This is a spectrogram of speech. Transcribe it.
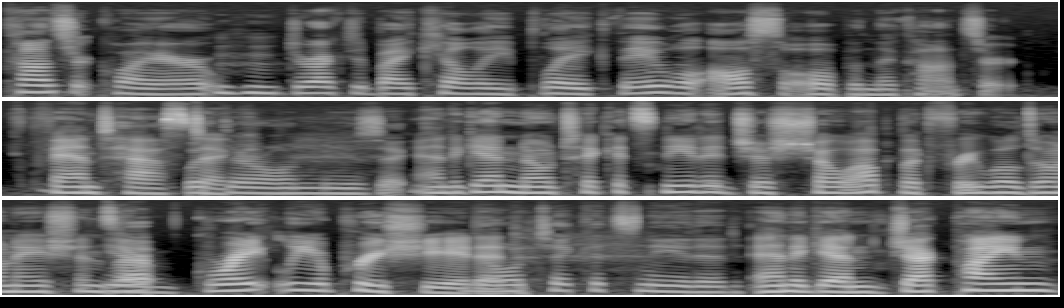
concert choir, Mm-hmm. directed by Kelly Blake, they will also open the concert Fantastic. with their own music. And again, no tickets needed, just show up, but free will donations Yep. are greatly appreciated. No tickets needed. and again, Jack Pine,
